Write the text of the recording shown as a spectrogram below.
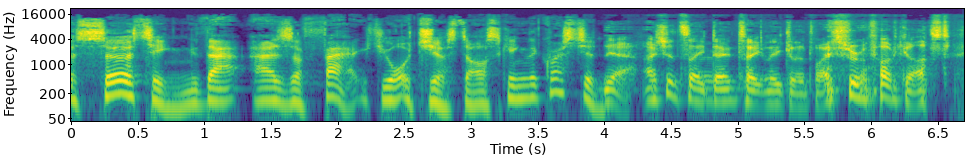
asserting that as a fact. You're just asking the question. Yeah, I should say, don't take legal advice from a podcast.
